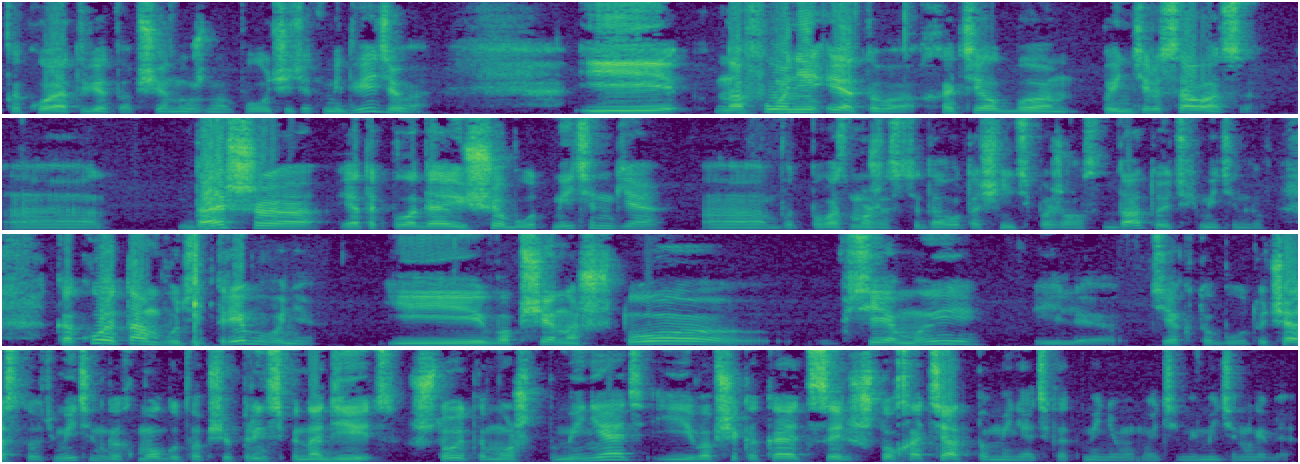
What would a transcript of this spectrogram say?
какой ответ вообще нужно получить от Медведева. И на фоне этого хотел бы поинтересоваться. Э, Дальше, я так полагаю, еще будут митинги. Э, Вот по возможности, да, уточните, пожалуйста, дату этих митингов. Какое там будет требование? И вообще на что все мы или те, кто будут участвовать в митингах, могут вообще, в принципе, надеяться, что это может поменять и вообще какая цель, что хотят поменять, как минимум, этими митингами.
